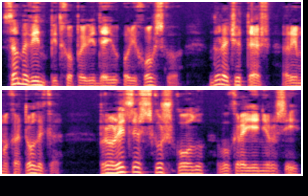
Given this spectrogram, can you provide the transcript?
Саме він підхопив ідею Оріховського, до речі, теж римокатолика, про рицарську школу в Україні Русі,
